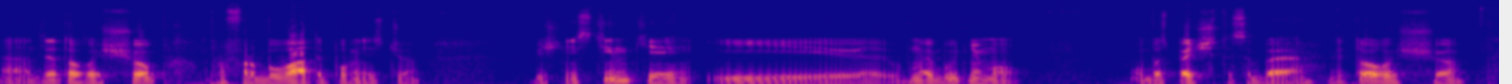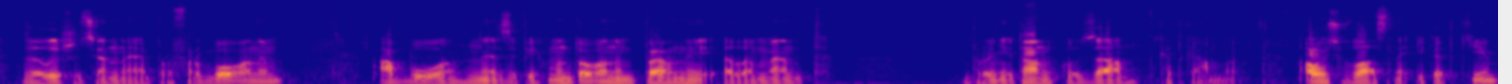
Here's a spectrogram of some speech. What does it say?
е, для того, щоб профарбувати повністю бічні стінки і в майбутньому убезпечити себе від того, що залишиться не профарбованим або не запігментованим певний елемент броні танку за катками. А ось, власне, і катки,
